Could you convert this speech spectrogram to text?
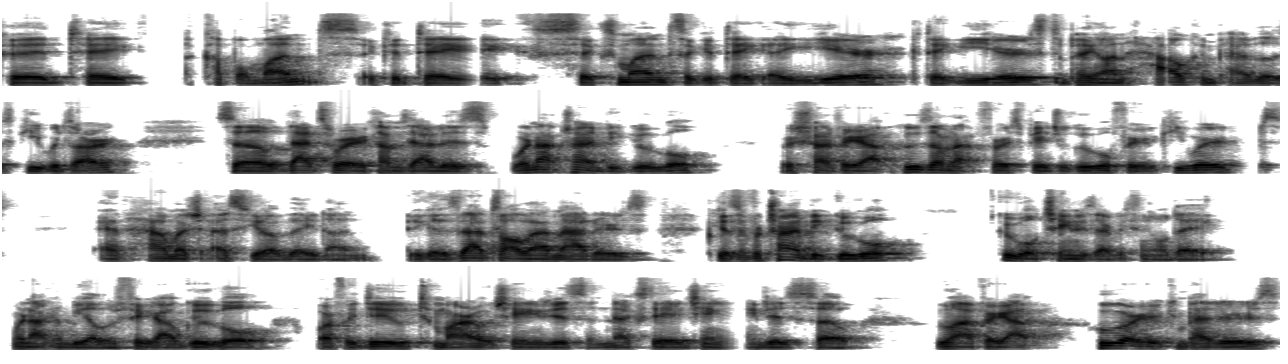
could take a couple months. It could take six months. It could take a year. It could take years, depending on how competitive those keywords are. So that's where it comes out is we're not trying to be Google. We're trying to figure out who's on that first page of Google for your keywords and how much SEO have they done? Because that's all that matters. Because if we're trying to be Google, Google changes every single day we're not going to be able to figure out Google. Or if we do, tomorrow it changes, and next day it changes. So we want to figure out who are your competitors,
